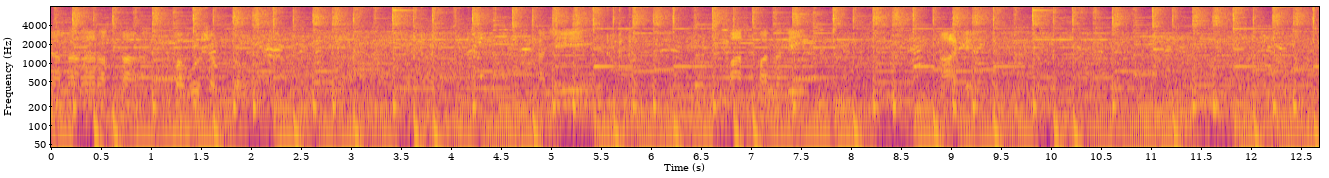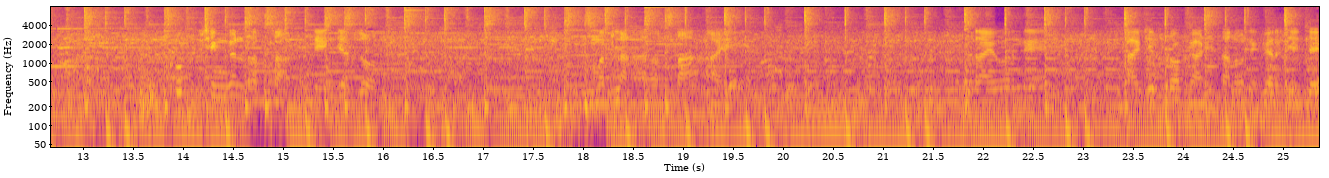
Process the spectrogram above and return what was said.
जाणारा रस्ता बघू शकतो. खाली बास्पा नदी आहे. खूप सिंगल रस्ता डेंजर झोन मधला हा रस्ता आहे. ड्रायव्हरने काळजीपूर्वक गाडी चालवणे गरजेचे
